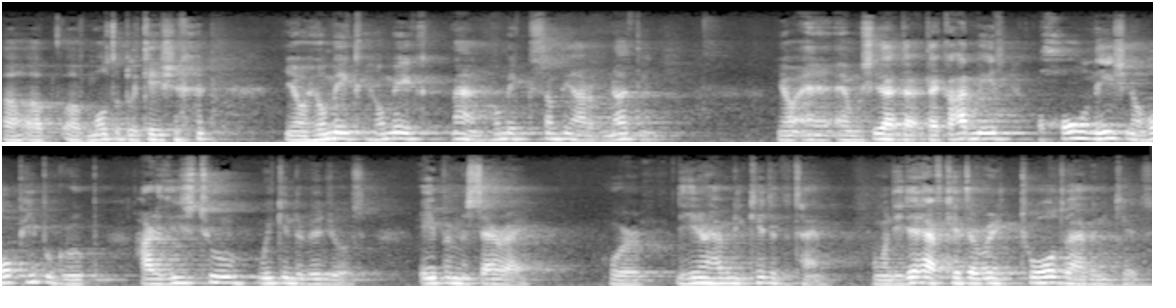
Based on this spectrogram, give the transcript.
uh, of, of multiplication. you know, he'll make, he'll make, man, he'll make something out of nothing. You know, and, and we see that, that, that God made a whole nation, a whole people group out of these two weak individuals, Abram and Sarai were they didn't have any kids at the time. And when they did have kids, they were too old to have any kids.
